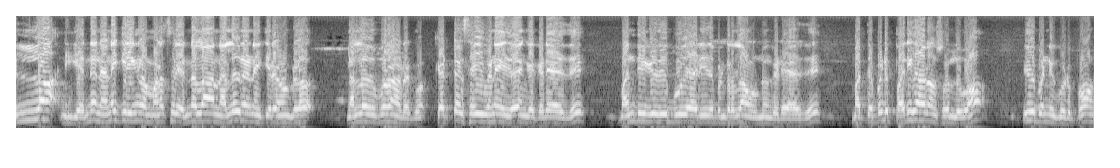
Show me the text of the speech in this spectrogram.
எல்லாம் நீங்க என்ன நினைக்கிறீங்களோ மனசுல என்னெல்லாம் நல்லது நினைக்கிறவங்களோ நல்லது பூரா நடக்கும். கெட்ட செய்வனே இதான் இங்க கிடையாது. மந்திரிக்கிறது பூஜாரி இது பண்றதெல்லாம் ஒன்றும் கிடையாது. மற்றபடி பரிகாரம் சொல்லுவோம் இது பண்ணி கொடுப்போம்.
